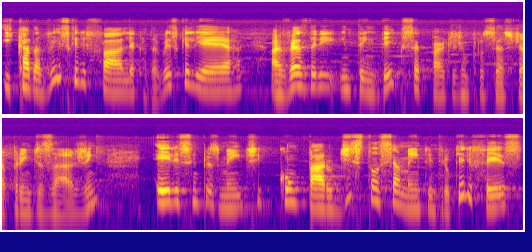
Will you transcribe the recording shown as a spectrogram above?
e cada vez que ele falha, cada vez que ele erra, ao invés dele entender que isso é parte de um processo de aprendizagem, ele simplesmente compara o distanciamento entre o que ele fez,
